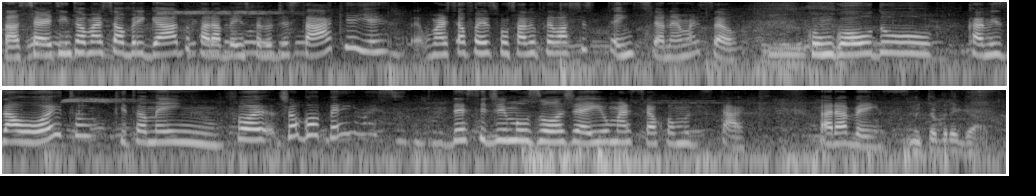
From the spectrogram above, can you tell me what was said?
Tá certo, então Marcel, obrigado, parabéns pelo destaque. E o Marcel foi responsável pela assistência, né, Marcel? Isso. Com o gol do camisa 8, que também foi, jogou bem, mas decidimos hoje aí o Marcel como destaque. Parabéns. Muito obrigado.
